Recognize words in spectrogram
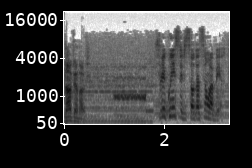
Nave a nave. Frequência de saudação aberta.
